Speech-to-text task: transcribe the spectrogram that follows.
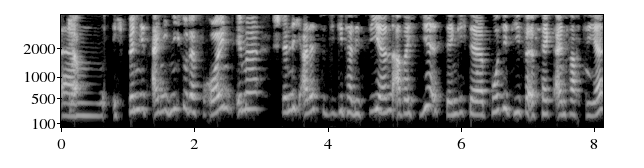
Ähm, Ich bin jetzt eigentlich nicht so der Freund, immer ständig alles zu digitalisieren, aber hier ist, denke ich, der positive Effekt einfach der,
